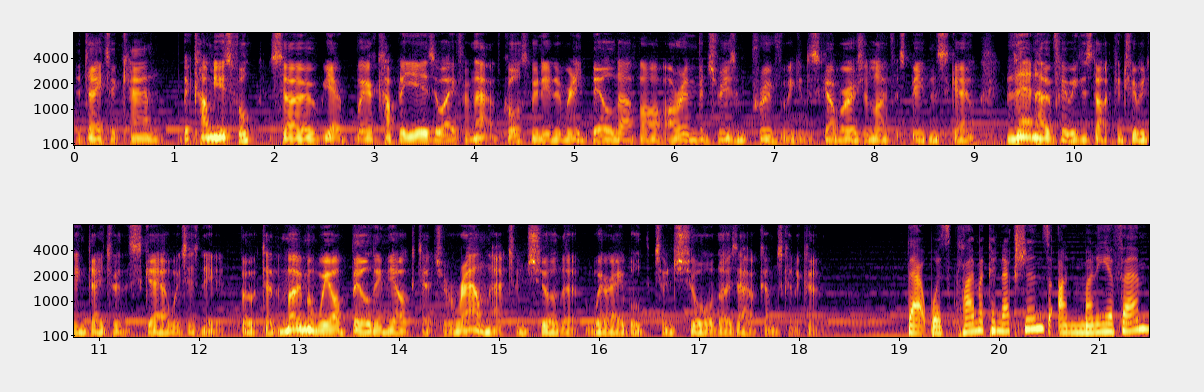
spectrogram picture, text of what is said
the data can become useful. So yeah, we're a couple of years away from that. Of course, we need to really build up our, our inventories and prove that we can discover ocean life at speed and scale. Then hopefully we can start contributing data at the scale which is needed. But at the moment, we are building the architecture around that to ensure that we're able to ensure those outcomes can occur. That was Climate Connections on Money FM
